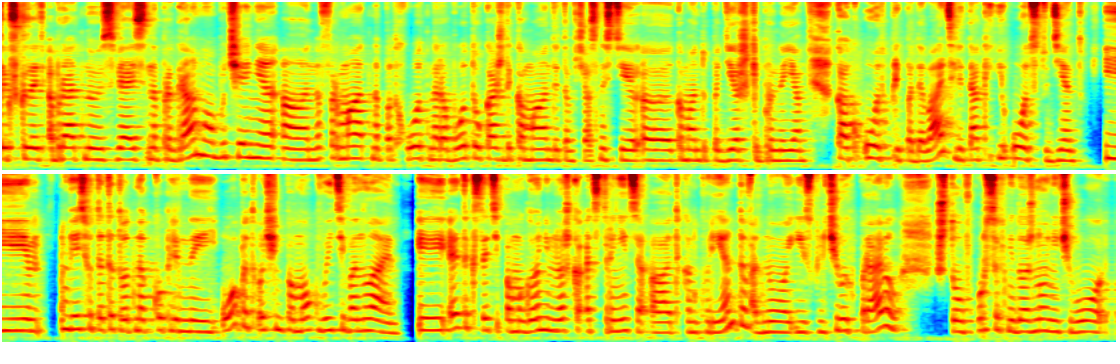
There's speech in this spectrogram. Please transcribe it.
так сказать, обратную связь на программу обучения, а, на формат, на подход, на работу каждой команды, там, в частности, э, команду поддержки Бруная, как от преподавателей, так и от студентов. И весь вот этот вот накопленный опыт очень помог выйти в онлайн. И это, кстати, помогло немножко отстраниться от конкурентов. Одно из ключевых правил, что в курсах не должно ничего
